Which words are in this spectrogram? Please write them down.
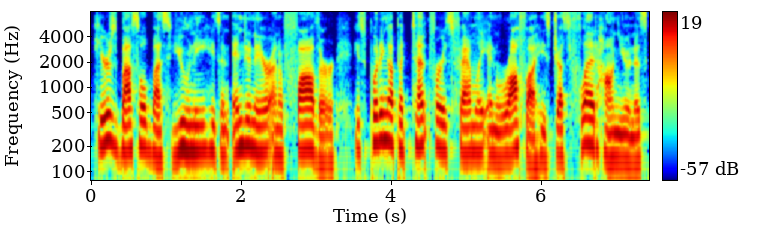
Here's Basil Basyuni. He's an engineer and a father. He's putting up a tent for his family in Rafah. He's just fled Khan Yunis.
